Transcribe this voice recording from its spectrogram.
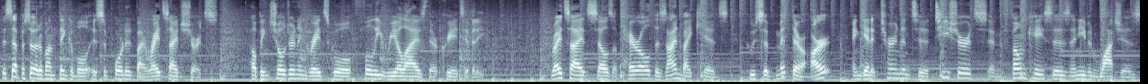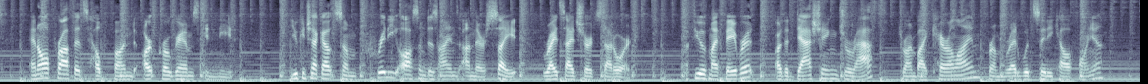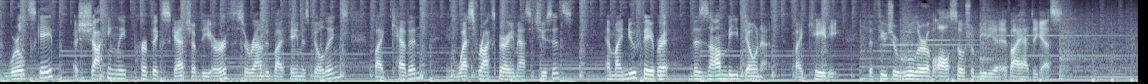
This episode of Unthinkable is supported by Right Side Shirts, helping children in grade school fully realize their creativity. Right Side sells apparel designed by kids who submit their art and get it turned into t shirts and phone cases and even watches, and all profits help fund art programs in need. You can check out some pretty awesome designs on their site, rightsideshirts.org. A few of my favorite are the dashing giraffe, drawn by Caroline from Redwood City, California, Worldscape, a shockingly perfect sketch of the Earth surrounded by famous buildings by Kevin in West Roxbury, Massachusetts, and my new favorite, The Zombie Donut by Katie, the future ruler of all social media, if I had to guess.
